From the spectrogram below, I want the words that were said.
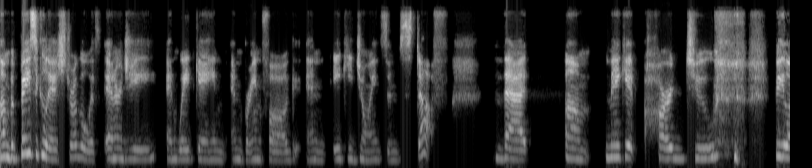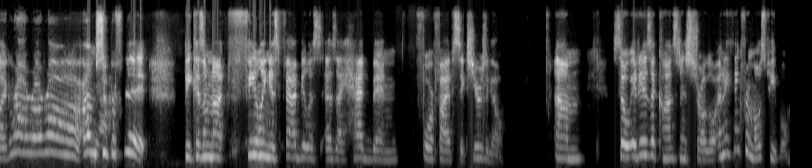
Um, but basically, I struggle with energy and weight gain and brain fog and achy joints and stuff that um, make it hard to be like rah rah rah i'm yeah. super fit because i'm not feeling as fabulous as i had been four five six years ago um, so it is a constant struggle and i think for most people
